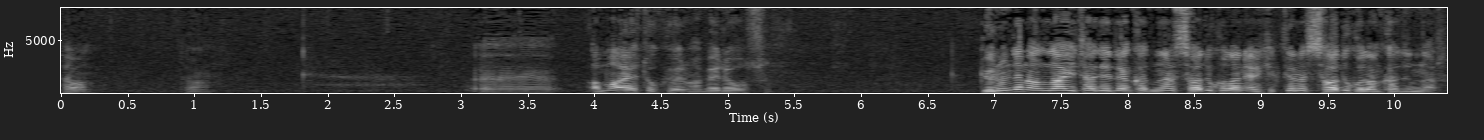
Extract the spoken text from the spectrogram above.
tamam. Tamam. Ee, ama ayet okuyorum haberi olsun. Gönülden Allah'a itaat eden kadınlar, sadık olan erkekler ve sadık olan kadınlar.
